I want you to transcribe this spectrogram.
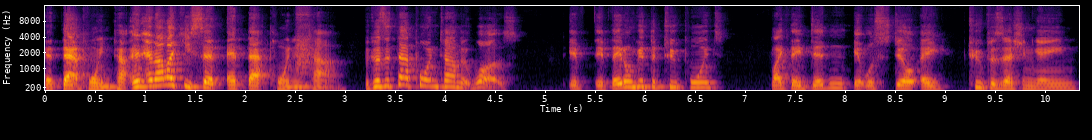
At that point in time, and, and I like he said at that point in time, because at that point in time it was. If if they don't get the two points, like they didn't, it was still a two possession game,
